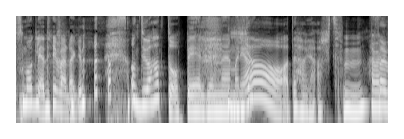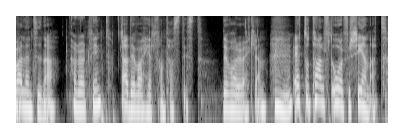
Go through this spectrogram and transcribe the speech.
Små gleder i hverdagen. og du har hatt dåp i helgen, eh, Maria. Ja, det har vi hatt. Mm. Har det Valentina. Har det vært fint? Ja, det var helt fantastisk. Det var det virkelig. Mm. Ett og et halvt år forsenet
